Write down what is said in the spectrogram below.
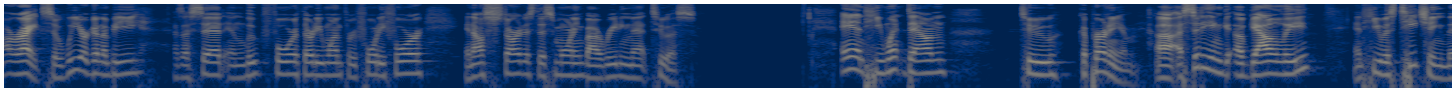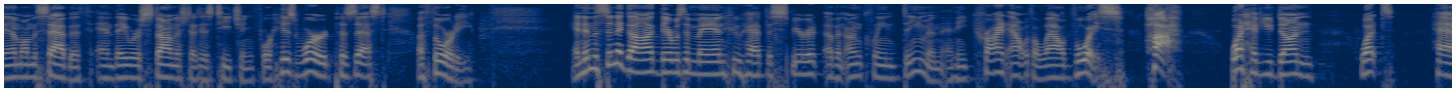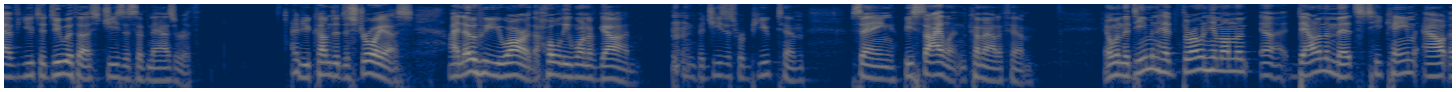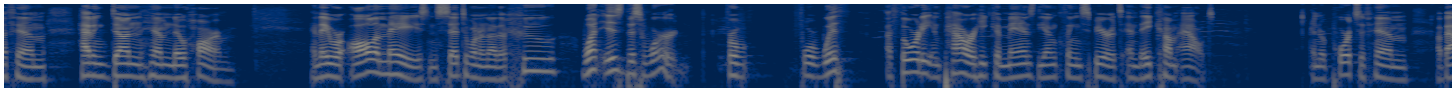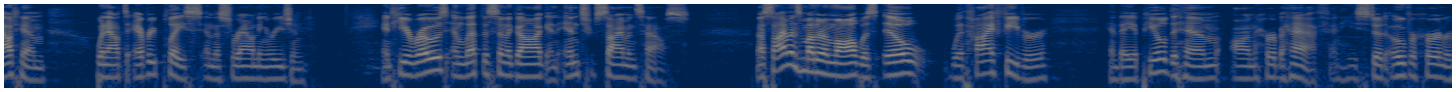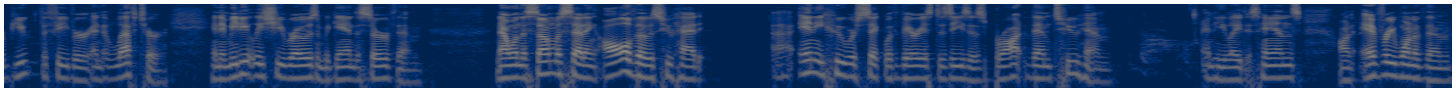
All right, so we are going to be, as I said, in Luke 4 31 through 44, and I'll start us this morning by reading that to us. And he went down to Capernaum, uh, a city in, of Galilee, and he was teaching them on the Sabbath, and they were astonished at his teaching, for his word possessed authority. And in the synagogue there was a man who had the spirit of an unclean demon, and he cried out with a loud voice, Ha! What have you done? What have you to do with us, Jesus of Nazareth? Have you come to destroy us? I know who you are, the Holy One of God. but Jesus rebuked him, saying, Be silent and come out of him. And when the demon had thrown him on the, uh, down in the midst, he came out of him, having done him no harm. And they were all amazed and said to one another, Who, what is this word? For, for with authority and power he commands the unclean spirits, and they come out. And reports of him, about him, went out to every place in the surrounding region. And he arose and left the synagogue and entered Simon's house. Now, Simon's mother in law was ill with high fever, and they appealed to him on her behalf. And he stood over her and rebuked the fever, and it left her. And immediately she rose and began to serve them. Now, when the sun was setting, all those who had uh, any who were sick with various diseases brought them to him. And he laid his hands on every one of them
